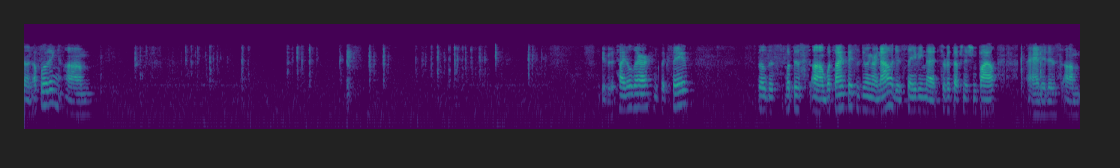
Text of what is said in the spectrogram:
Done uploading. Um, give it a title there and click Save. So this, what this, um, what Sciencebase is doing right now, it is saving that service definition file, and it is um,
